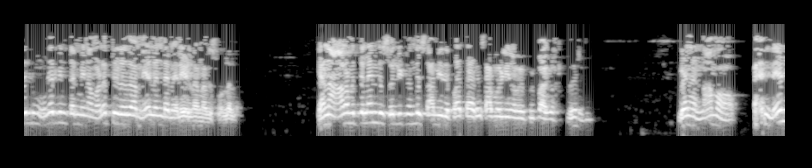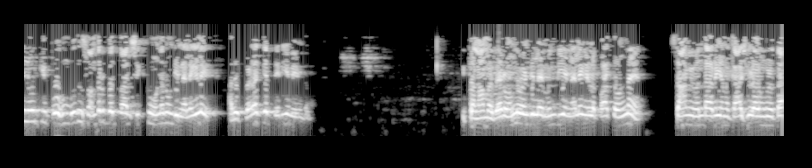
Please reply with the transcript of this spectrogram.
செல்லும் உணர்வின் தன்மை நான் வளர்த்துடுறதா மேலண்ட நிலையில தான் அதை சொல்லல. ஏன்னா ஆரம்பத்துல இருந்து சொல்லிட்டு வந்து சாமி இதை பார்த்தாரு சாமி வழி நம்ம எப்படி பார்க்கலாம். ஏன்னா நாம மேல் நோக்கி போகும்போது சந்தர்ப்பத்தால் சிக்கும் உணர்வுடைய நிலைகளை அதை பிழக்க தெரிய வேண்டும். இப்ப நாம வேற ஒண்ணும் வண்டியில முந்தைய நிலைகளை பார்த்த உடனே சாமி வந்தாரு எனக்கு ஆசீர்வாதம் கொடுத்தா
